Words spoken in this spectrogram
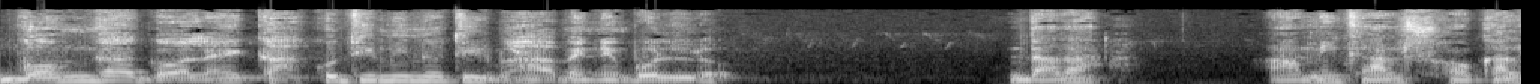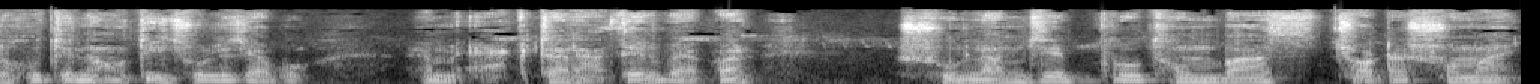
গঙ্গা গলায় কাকুতি মিনতির ভাব এনে বলল দাদা আমি কাল সকাল হতে না হতেই চলে যাব। একটা রাতের ব্যাপার। শুনলাম যে প্রথম বাস ছটার সময়।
